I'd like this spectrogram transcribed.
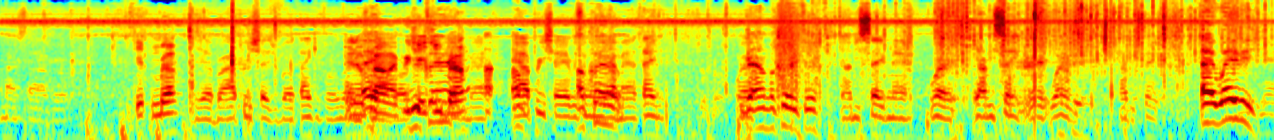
I'm outside, bro. Dipping, bro. Yeah, bro, I appreciate you, bro. Thank you for Hey, letting no me problem. I appreciate you, clearing bro. Man, I- yeah, I appreciate every I'm single one, clearing man. Thank you. Word. Yeah, I'm a clear too. Y'all be safe, man. Word. Y'all be safe. Word. Y'all be safe. Hey, Wavy. Man,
